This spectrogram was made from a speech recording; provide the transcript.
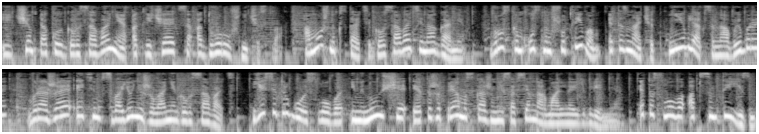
и чем такое голосование отличается от двурушничества. А можно, кстати, голосовать и ногами. В русском устном шутливом это значит не являться на выборы, выражая этим свое нежелание голосовать. Есть и другое слово, именующее это же, прямо скажем, не совсем нормальное явление. Это слово «абсентеизм».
